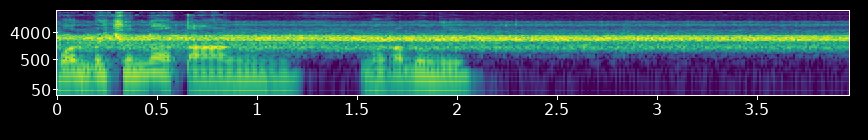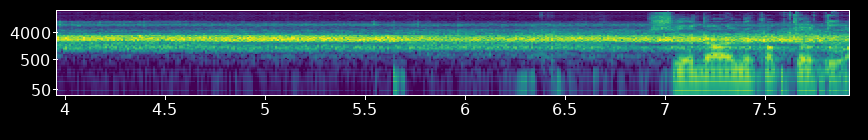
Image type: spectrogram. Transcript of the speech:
บอลไปชนหน้าต่างนะครับตรงนี้ เสียดายเลยครับเจ้าตัว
